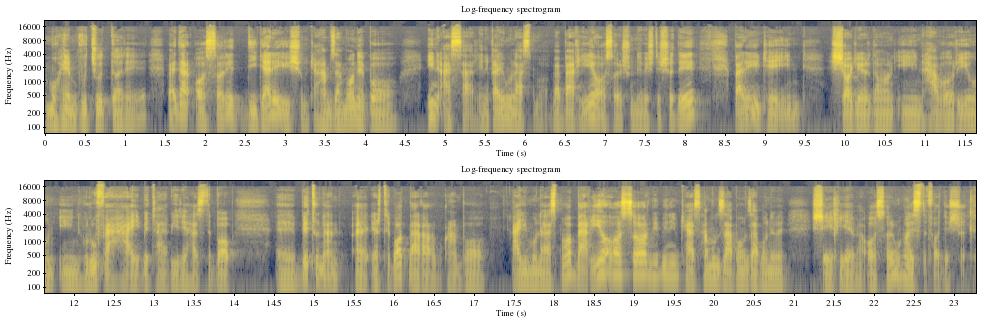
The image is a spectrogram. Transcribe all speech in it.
مهم وجود داره و در آثار دیگر ایشون که همزمان با این اثر یعنی قریم الاسما و بقیه آثارشون نوشته شده برای اینکه این شاگردان این حواریون این حروف حی به تعبیر حضرت باب بتونن ارتباط برقرار بکنن با قیم الاسما بقیه آثار می‌بینیم که از همون زبان زبان شیخیه و آثار اونها استفاده شده.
